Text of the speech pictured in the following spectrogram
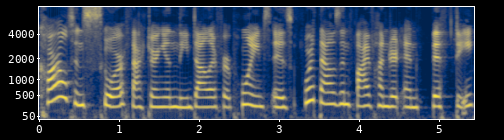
Carlton's score, factoring in the dollar for points, is 4,550.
